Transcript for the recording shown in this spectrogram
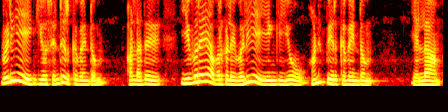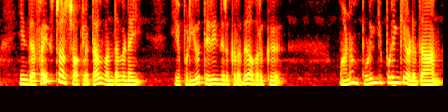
வெளியே எங்கேயோ சென்றிருக்க வேண்டும். அல்லது இவரே அவர்களை வெளியே எங்கேயோ அனுப்பியிருக்க வேண்டும். எல்லாம் இந்த ஃபைவ் ஸ்டார் சாக்லேட்டால் வந்தவனை. எப்படியோ தெரிந்திருக்கிறது அவருக்கு. மனம் புழுங்கி புழுங்கி அழுதான்.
